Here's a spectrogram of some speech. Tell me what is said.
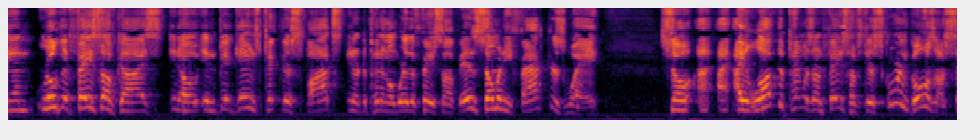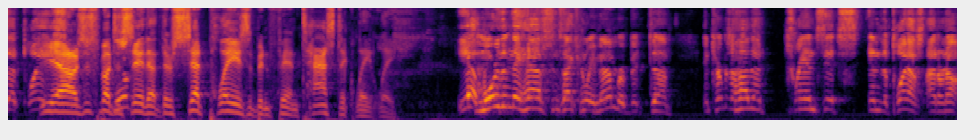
And real good faceoff guys, you know, in big games, pick their spots. You know, depending on where the faceoff is. So many factors weigh. So I, I love the Penguins on faceoffs. They're scoring goals off set plays. Yeah, I was just about to say that their set plays have been fantastic lately. Yeah, more than they have since I can remember. But uh, in terms of how that transits into the playoffs, I don't know.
